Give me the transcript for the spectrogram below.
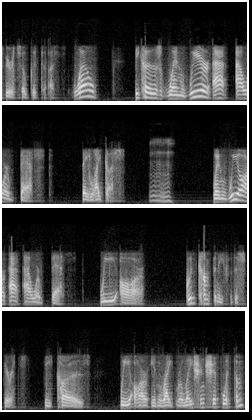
spirits so good to us? Well, because when we're at our best, they like us Mhm. when we are at our best, we are good company for the spirits because we are in right relationship with them.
